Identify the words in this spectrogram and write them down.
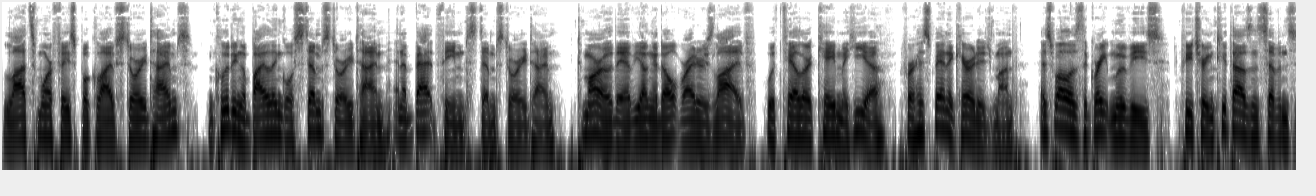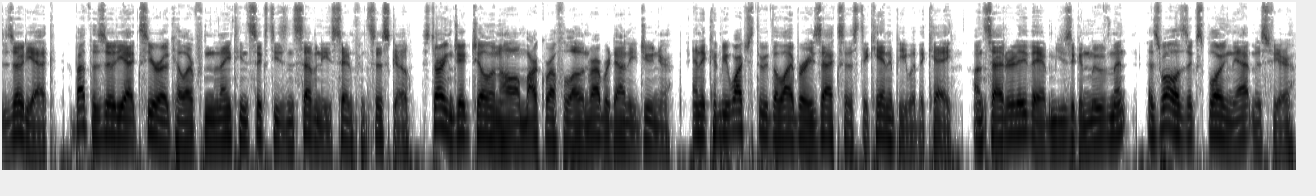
lots more Facebook Live story times, including a bilingual STEM story time and a bat themed STEM story time. Tomorrow, they have Young Adult Writers Live with Taylor K. Mejia for Hispanic Heritage Month, as well as the great movies featuring 2007's Zodiac, about the Zodiac serial killer from the 1960s and 70s San Francisco, starring Jake Gyllenhaal, Mark Ruffalo, and Robert Downey Jr., and it can be watched through the library's access to Kanopy with a K. On Saturday, they have music and movement, as well as exploring the atmosphere,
